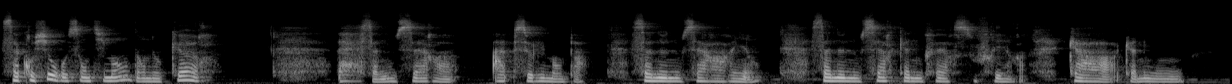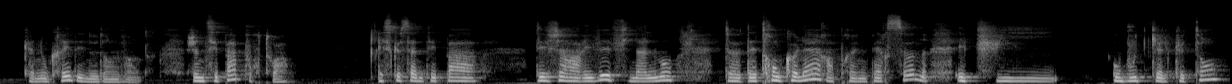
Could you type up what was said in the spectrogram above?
s'accrocher au ressentiment dans nos cœurs, euh, ça ne nous sert absolument pas. Ça ne nous sert à rien. Ça ne nous sert qu'à nous faire souffrir, qu'à nous, qu'à nous créer des nœuds dans le ventre. Je ne sais pas pour toi. Est-ce que ça ne t'est pas déjà arrivé finalement d'être en colère après une personne et puis au bout de quelque temps,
